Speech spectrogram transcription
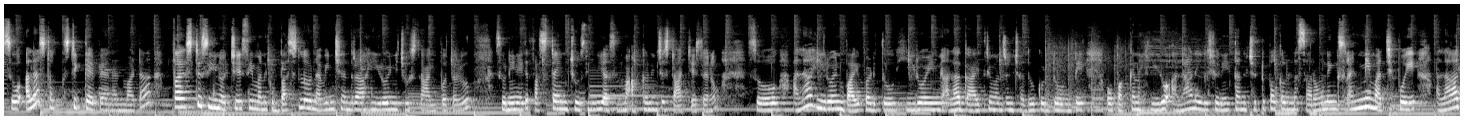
సో అలా స్టక్ స్టిక్ అయిపోయాను అనమాట ఫస్ట్ సీన్ వచ్చేసి మనకు బస్సులో నవీన్ చంద్ర హీరోయిన్ని చూస్తే ఆగిపోతాడు. సో నేనైతే ఫస్ట్ టైం చూసింది ఆ సినిమా అక్కడి నుంచి స్టార్ట్ చేశాను. సో అలా హీరోయిన్ భయపడుతూ హీరోయిన్ అలా గాయత్రి మంత్రం చదువుకుంటూ ఉంటే ఓ పక్కన హీరో అలా నిల్చొని తన చుట్టుపక్కల ఉన్న సరౌండింగ్స్ అన్నీ మర్చిపోయి అలా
